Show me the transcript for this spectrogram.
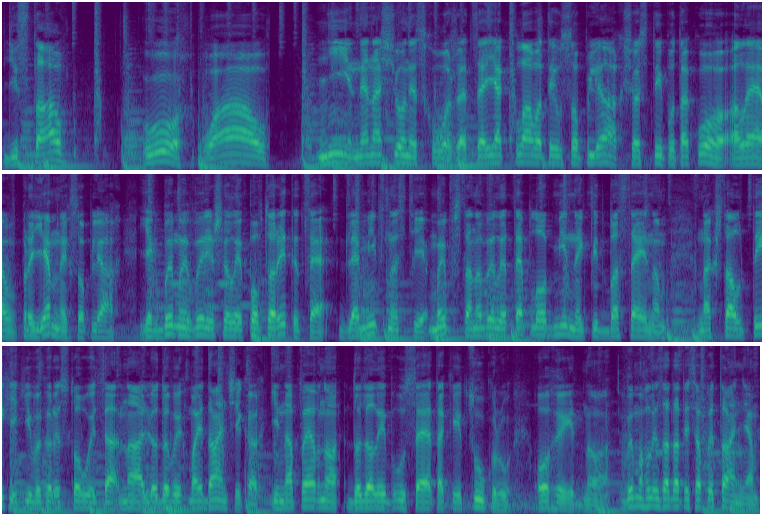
Дістав? О, вау! Ні, не на що не схоже. Це як плавати в соплях, щось типу такого, але в приємних соплях. Якби ми вирішили повторити це для міцності, ми б встановили теплообмінник під басейном на кшталт тих, які використовуються на льодових майданчиках, і напевно додали б усе таки цукру. Огидно. Ви могли задатися питанням,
